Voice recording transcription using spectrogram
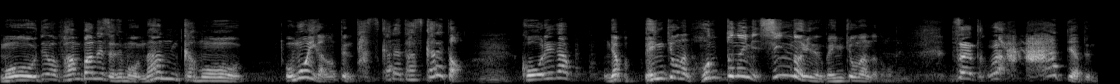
もう腕はパンパンですよ。でもなんかもう思いが乗ってんの。助かれ助かれと、これがやっぱ勉強なんだ。本当の意味真の意味での勉強なんだと思って。ずっとうわーってやってんの。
